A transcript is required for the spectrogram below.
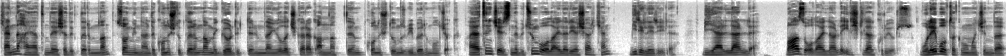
kendi hayatımda yaşadıklarımdan, son günlerde konuştuklarımdan ve gördüklerimden yola çıkarak anlattığım, konuştuğumuz bir bölüm olacak. Hayatın içerisinde bütün bu olayları yaşarken birileriyle, bir yerlerle, bazı olaylarla ilişkiler kuruyoruz. Voleybol takımı maçında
